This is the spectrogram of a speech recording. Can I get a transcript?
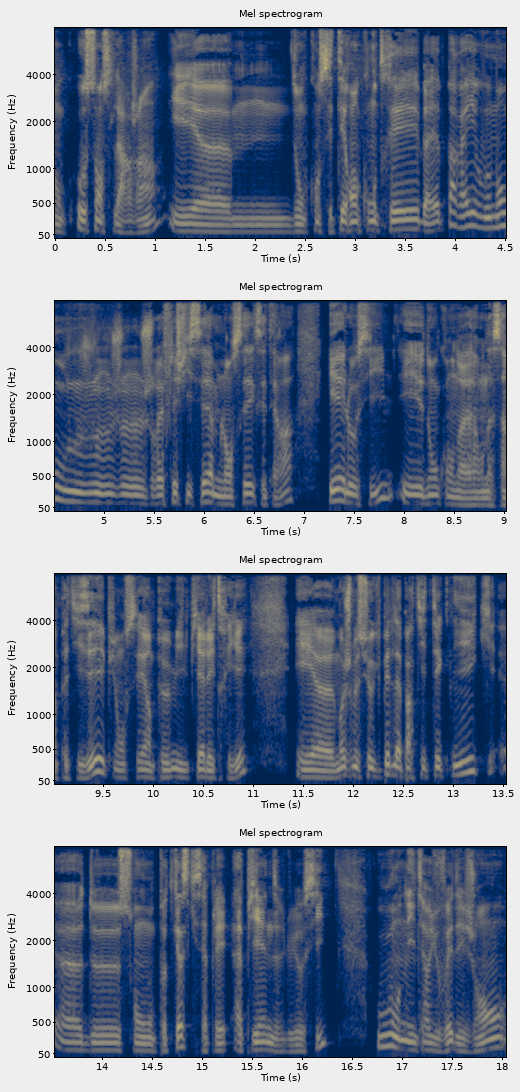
Donc au sens large. Hein. Et euh, donc on s'était rencontrés, bah, pareil au moment où je, réfléchissais à me lancer, etc. Et elle aussi. Et donc on a on a sympathisé et puis on s'est un peu mis le pied à l'étrier. Et euh, moi je me suis occupé de la partie technique euh, de son podcast qui s'appelait Happy End lui aussi, où on interviewait des gens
